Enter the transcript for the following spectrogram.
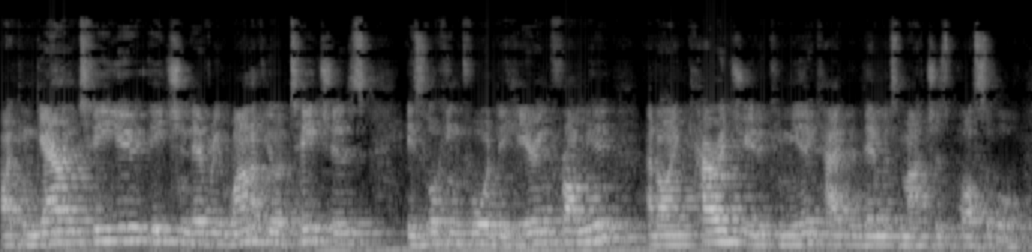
I can guarantee you each and every one of your teachers is looking forward to hearing from you and I encourage you to communicate with them as much as possible.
